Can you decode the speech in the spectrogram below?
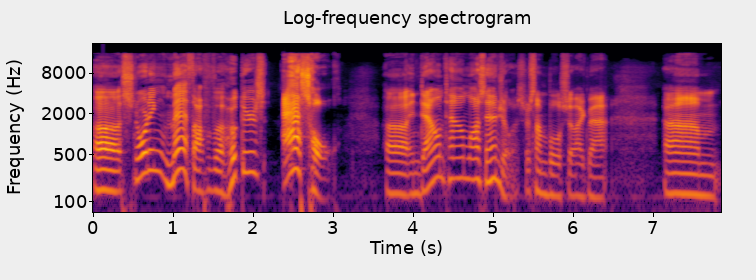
uh, snorting meth off of a hooker's asshole uh, in downtown Los Angeles or some bullshit like that. Um,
